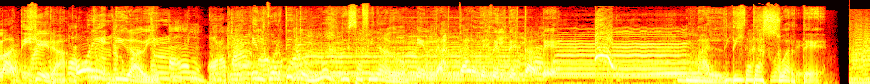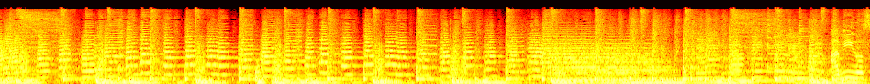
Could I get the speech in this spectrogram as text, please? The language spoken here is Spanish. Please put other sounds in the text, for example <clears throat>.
Mati, Jera, Ori y Gaby. El cuarteto más desafinado en las tardes del destape. Maldita suerte.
